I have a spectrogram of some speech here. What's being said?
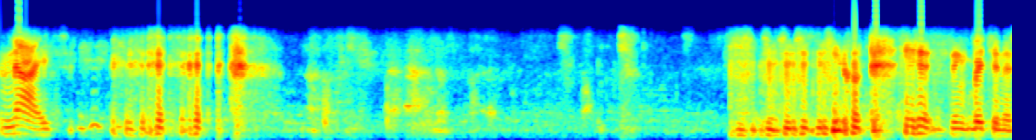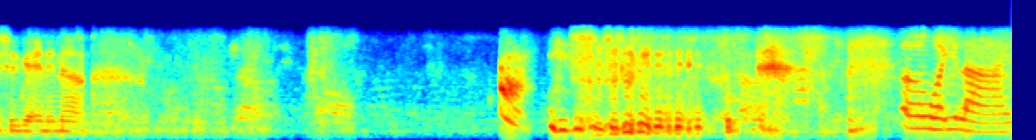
nice. you think bitterness is getting in now? oh, what you like.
